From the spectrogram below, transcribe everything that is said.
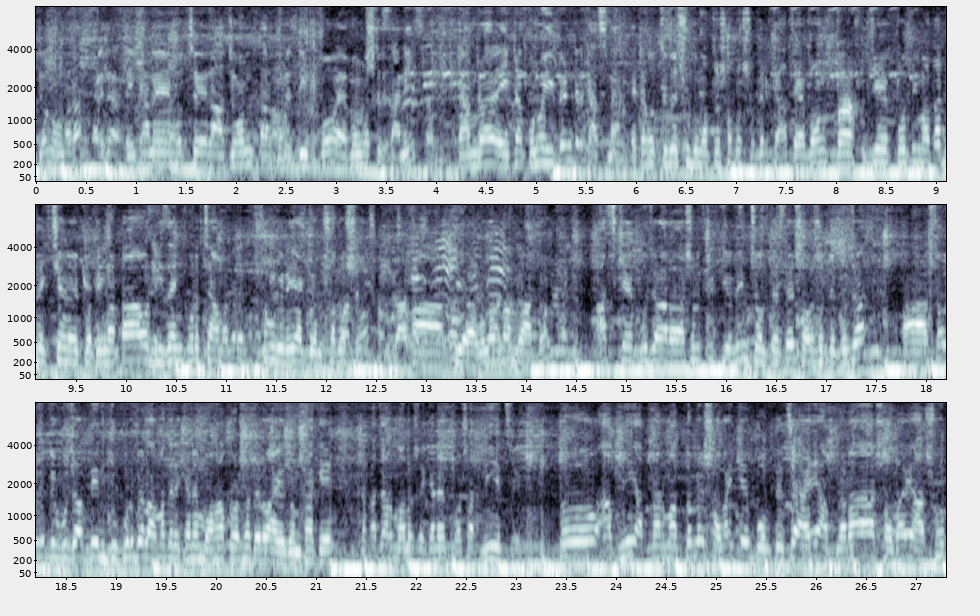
তিনজন ওনারা এখানে হচ্ছে রাজন তারপরে দিব্য এবং হচ্ছে সানি। আমরা এটা কোনো ইভেন্টের কাজ না এটা হচ্ছে যে শুধুমাত্র সদস্যদের কাজ এবং যে প্রতিমাটা দেখছেন ওই প্রতিমাটাও ডিজাইন করেছে আমাদের সঙ্গেরই একজন সদস্য। ওনার নাম রাজন। আজকে পূজার আসলে তৃতীয় দিন চলতেছে সরস্বতী পূজা। সরস্বতী পূজার দিন দুপুরবেলা আমাদের এখানে মহাপ্রসাদেরও আয়োজন থাকে। হাজার মানুষ এখানে প্রসাদ নিয়েছে। তো আপনি আপনার মাধ্যমে সবাইকে বলতে চাই, আপনারা সবাই আসুন,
